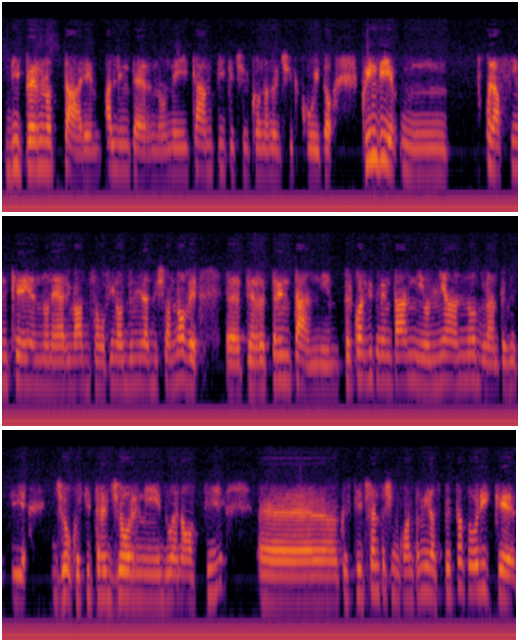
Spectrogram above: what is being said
di pernottare all'interno nei campi che circondano il circuito. Quindi mh, Ora, finché non è arrivato, diciamo, fino al 2019, eh, per 30 anni, per quasi 30 anni ogni anno, durante questi, gio- questi tre giorni, due notti, eh, questi 150.000 spettatori che,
